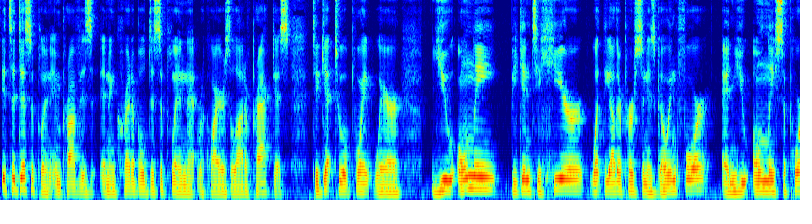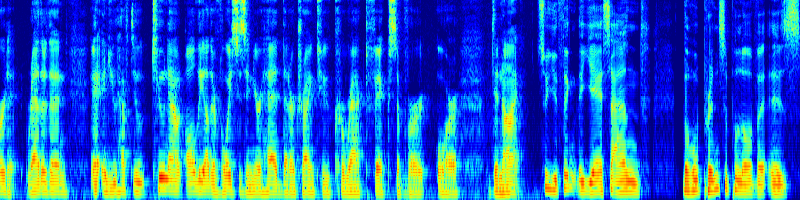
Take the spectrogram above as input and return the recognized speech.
It's a discipline. Improv is an incredible discipline that requires a lot of practice to get to a point where you only begin to hear what the other person is going for and you only support it rather than and you have to tune out all the other voices in your head that are trying to correct fix subvert or deny. So you think the yes and the whole principle of it is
